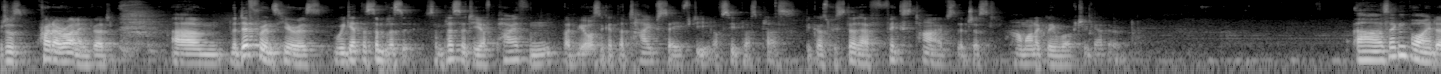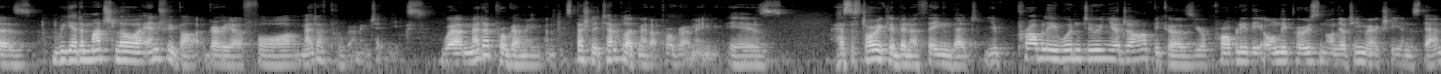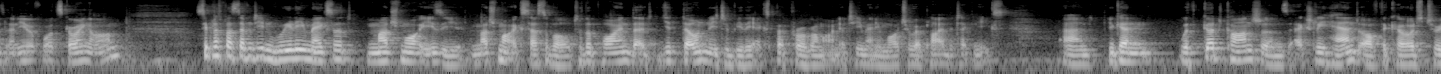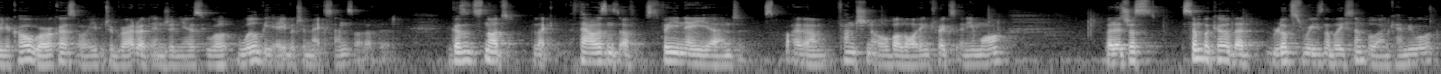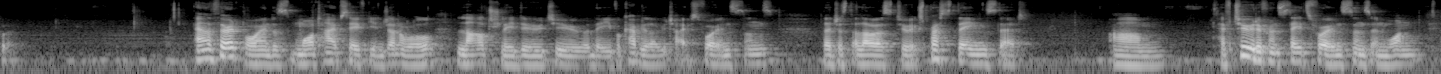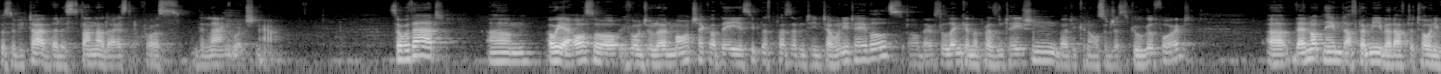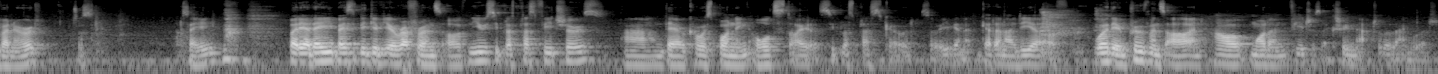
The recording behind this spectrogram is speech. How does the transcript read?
which is quite ironic, but um, the difference here is we get the simplicity of Python, but we also get the type safety of C++ because we still have fixed types that just harmonically work together. Uh, second point is we get a much lower entry bar barrier for metaprogramming techniques, where metaprogramming, and especially template metaprogramming, is has historically been a thing that you probably wouldn't do in your job because you're probably the only person on your team who actually understands any of what's going on. C++17 really makes it much more easy, much more accessible to the point that you don't need to be the expert programmer on your team anymore to apply the techniques. And you can with good conscience, actually hand off the code to your coworkers or even to graduate engineers who will, will be able to make sense out of it. Because it's not like thousands of SFINAE and um, function overloading tricks anymore, but it's just simple code that looks reasonably simple and can be worked with. And the third point is more type safety in general, largely due to the vocabulary types, for instance, that just allow us to express things that um, have two different states, for instance, and one specific type that is standardized across the language now. So with that, um, oh yeah, also if you want to learn more, check out the C++17 Tony tables. Oh, there's a link in the presentation, but you can also just Google for it. Uh, they're not named after me, but after Tony Van just saying. but yeah, they basically give you a reference of new C++ features and their corresponding old-style C++ code. So going to get an idea of where the improvements are and how modern features actually map to the language.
